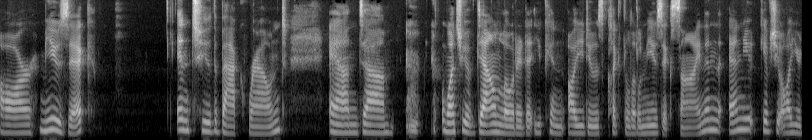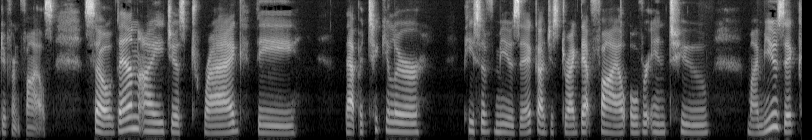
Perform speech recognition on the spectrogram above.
our music into the background and um, once you have downloaded it you can all you do is click the little music sign and and it gives you all your different files so then I just drag the that particular piece of music I just drag that file over into my music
